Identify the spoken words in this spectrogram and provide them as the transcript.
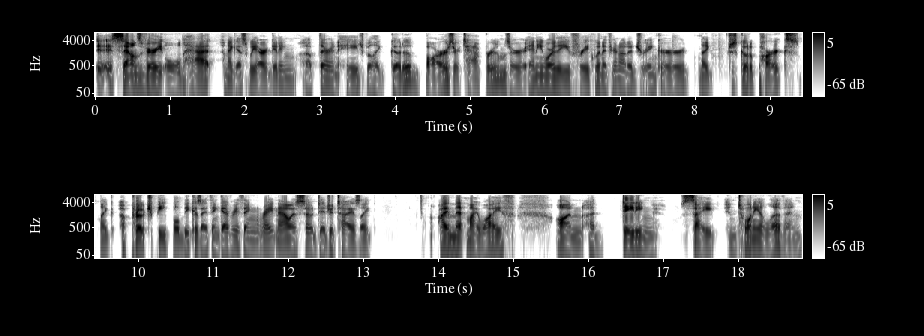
it, it sounds very old hat and i guess we are getting up there in age but like go to bars or tap rooms or anywhere that you frequent if you're not a drinker like just go to parks like approach people because i think everything right now is so digitized like i met my wife on a dating site in 2011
